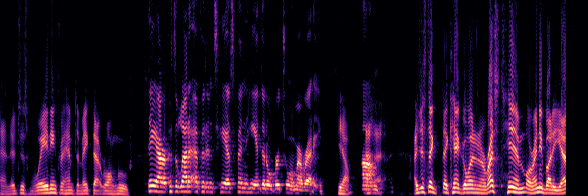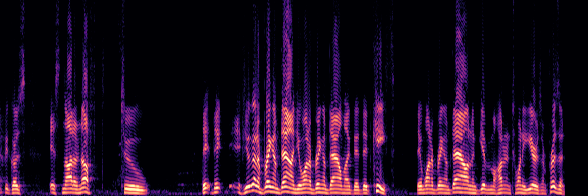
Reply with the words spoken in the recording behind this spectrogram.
and they're just waiting for him to make that wrong move. They are because a lot of evidence has been handed over to him already. Yeah. Um, I, I just think they can't go in and arrest him or anybody yet because it's not enough to. They, they, if you're going to bring him down, you want to bring him down like they did Keith. They want to bring him down and give him 120 years in prison.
